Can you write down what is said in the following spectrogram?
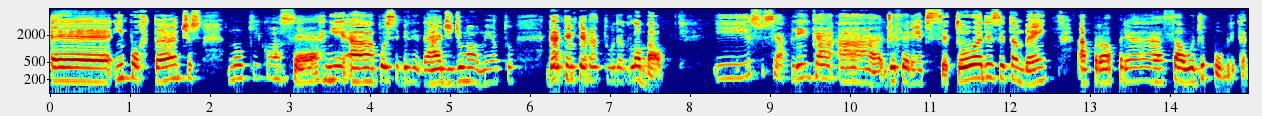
é, importantes no que concerne a possibilidade de um aumento da temperatura global. E isso se aplica a diferentes setores e também à própria saúde pública.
